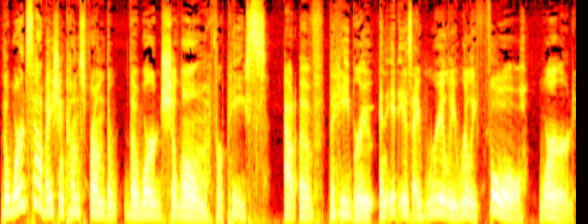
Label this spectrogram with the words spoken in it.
the word salvation comes from the, the word shalom for peace out of the Hebrew, and it is a really, really full word.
